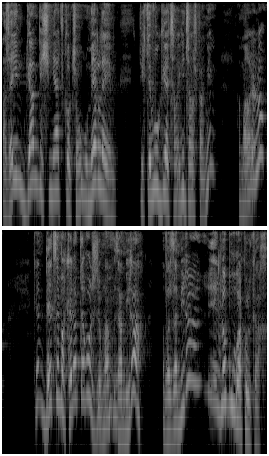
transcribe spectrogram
אז האם גם בשמיעת קול, כשהוא אומר להם, תכתבו גט, צריך להגיד שלוש פעמים? אמר לו לא. כן, בעצם הרכנת הראש זה אומנם, זה אמירה, אבל זו אמירה לא ברורה כל כך.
